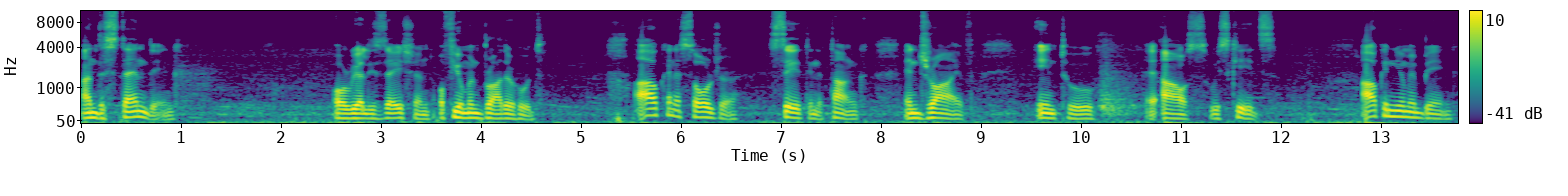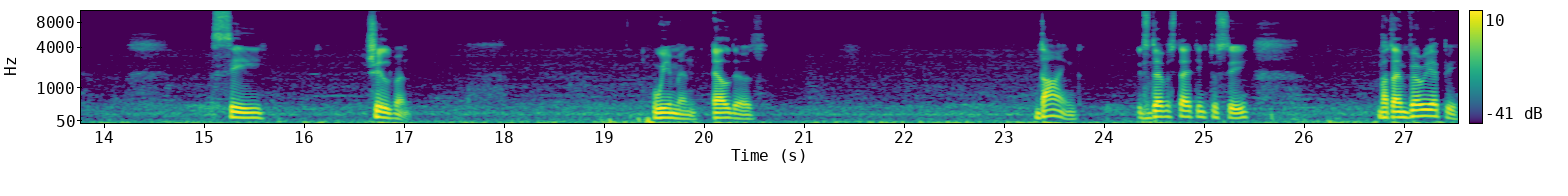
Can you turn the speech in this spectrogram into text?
understanding or realization of human brotherhood. How can a soldier sit in a tank and drive into a house with kids? How can human being see children, women, elders dying? It's devastating to see, but I'm very happy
